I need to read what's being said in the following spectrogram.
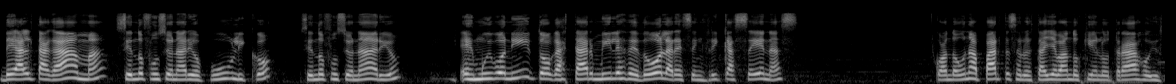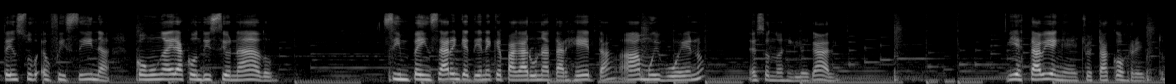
de alta gama siendo funcionario público, siendo funcionario. Es muy bonito gastar miles de dólares en ricas cenas cuando una parte se lo está llevando quien lo trajo y usted en su oficina con un aire acondicionado sin pensar en que tiene que pagar una tarjeta. Ah, muy bueno. Eso no es ilegal. Y está bien hecho, está correcto.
